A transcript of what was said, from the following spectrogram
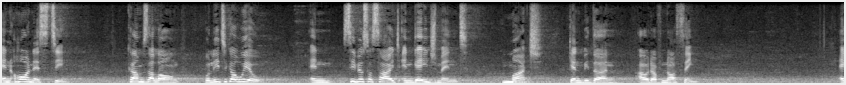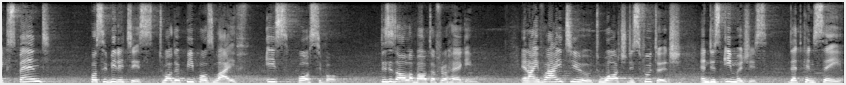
and honesty comes along political will and civil society engagement, much can be done out of nothing. Expand possibilities to other people's life is possible. This is all about AfroReggae. And I invite you to watch this footage and these images that can say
